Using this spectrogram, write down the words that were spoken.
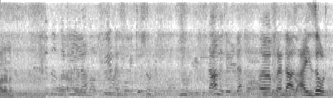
ആരാണ് ഞാൻ ഇതിന്റെ ഫ്രണ്ട് ഐസ് കൊടുത്തു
